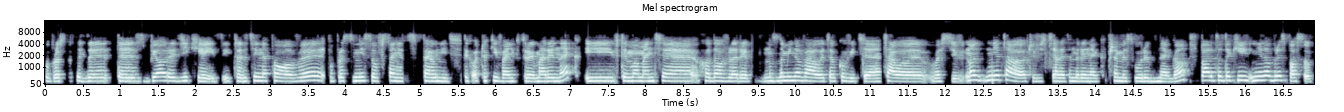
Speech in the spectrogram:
Po prostu kiedy te zbiory dzikie i, i tradycyjne połowy po prostu nie są w stanie spełnić tych oczekiwań, które ma rynek i w tym momencie hodowle ryb no, zdominowały całkowicie całe właściwie, no nie całe oczywiście, ale ten rynek przemysłu rybnego w bardzo taki niedobry sposób.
